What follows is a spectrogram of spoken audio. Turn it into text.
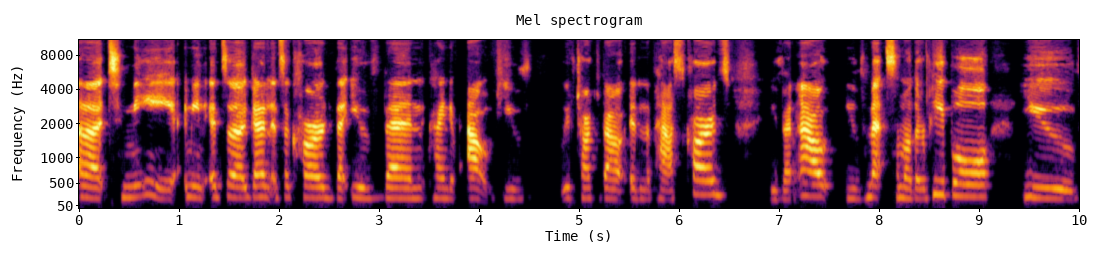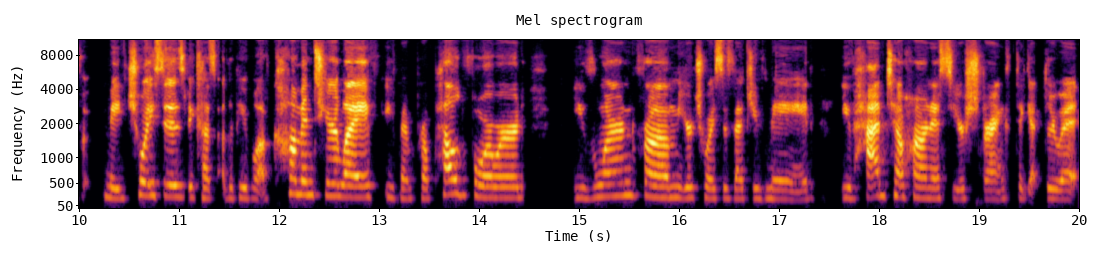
uh, to me, I mean, it's a, again, it's a card that you've been kind of out. You've we've talked about in the past cards. You've been out. You've met some other people. You've made choices because other people have come into your life. You've been propelled forward. You've learned from your choices that you've made. You've had to harness your strength to get through it.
